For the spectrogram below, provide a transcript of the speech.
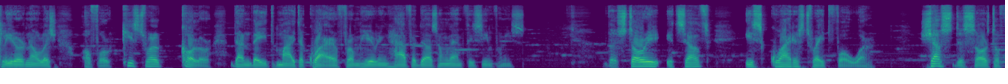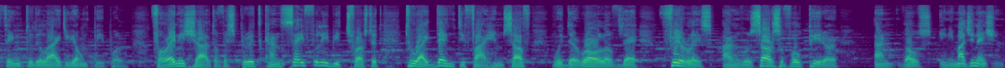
clearer knowledge of orchestral color than they might acquire from hearing half a dozen lengthy symphonies. The story itself is quite straightforward, just the sort of thing to delight young people, for any child of a spirit can safely be trusted to identify himself with the role of the fearless and resourceful Peter, and those in imagination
